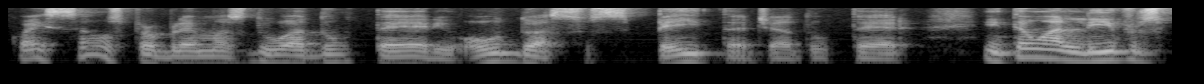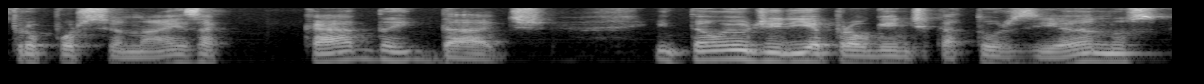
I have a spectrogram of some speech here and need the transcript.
quais são os problemas do adultério ou da suspeita de adultério. Então, há livros proporcionais a cada idade. Então, eu diria para alguém de 14 anos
